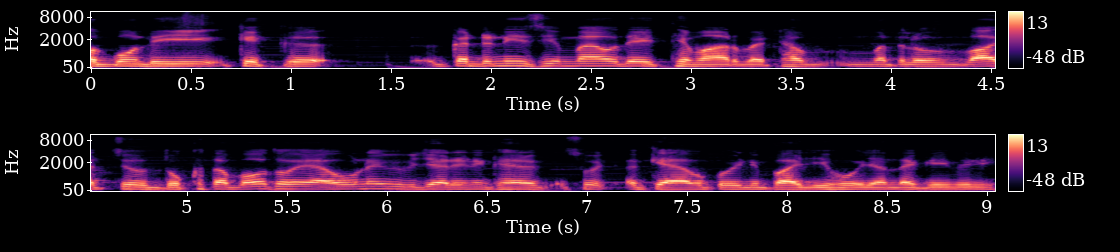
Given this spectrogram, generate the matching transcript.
ਅੱਗੋਂ ਦੀ ਕਿੱਕ ਕੱਢਣੀ ਸੀ ਮੈਂ ਉਹਦੇ ਇੱਥੇ ਮਾਰ ਬੈਠਾ। ਮਤਲਬ ਬਾਅਦ ਚ ਦੁੱਖ ਤਾਂ ਬਹੁਤ ਹੋਇਆ ਉਹਨੇ ਵੀ ਵਿਚਾਰੇ ਨੇ ਖੈਰ ਸੋਚ- ਕਿਹਾ ਕੋਈ ਨਹੀਂ ਭਾਜੀ ਹੋ ਜਾਂਦਾ ਕਈ ਵਾਰੀ।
